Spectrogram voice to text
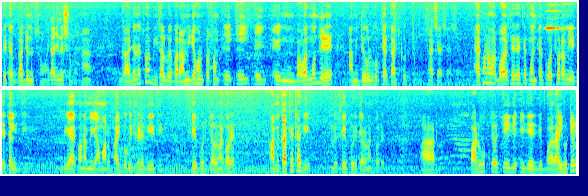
সেটা গাজনের সময়। গাজনের সময়। হ্যাঁ গাজনের সময় বিশাল ব্যাপার। আমি যখন প্রথম এই এই এই এই বাবার মন্দিরে আমি দেউল ভক্তার কাজ করতাম। আচ্ছা আচ্ছা আচ্ছা। এখন আমার বয়স হয়ে গেছে পঞ্চাশ বছর আমি এটা চালিয়েছি। দিয়ে এখন আমি আমার ভাইপোকে ছেড়ে দিয়েছি সে পরিচালনা করে। আমি কাছে থাকি কিন্তু সেই পরিচালনা করে। আর পাট ভোক্তা হচ্ছে এই যে এই যে রাই হোটেল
